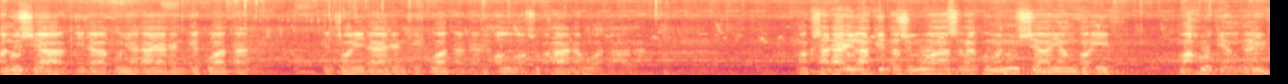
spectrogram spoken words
Manusia tidak punya daya dan kekuatan kecuali daya dan kekuatan dari Allah Subhanahu wa taala. Maka sadarilah kita semua selaku manusia yang dhaif, makhluk yang dhaif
